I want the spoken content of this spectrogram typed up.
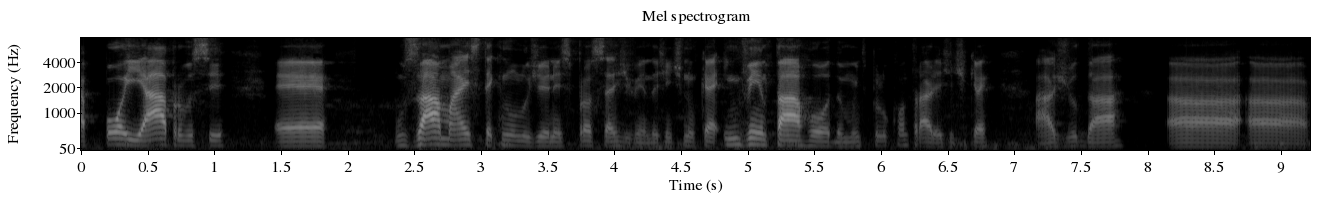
apoiar para você. É, usar mais tecnologia nesse processo de venda. A gente não quer inventar a roda, muito pelo contrário, a gente quer ajudar a,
